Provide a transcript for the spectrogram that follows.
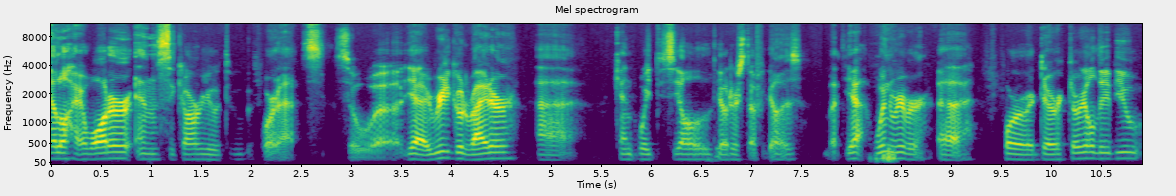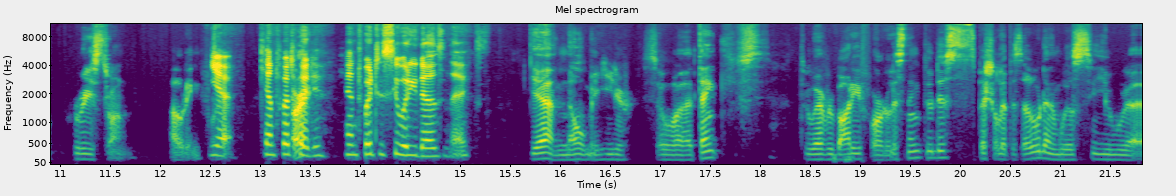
Hell or High Water and Sicario too before that. So uh, yeah, a really good writer. Uh, can't wait to see all the other stuff he does. But yeah, Wind River uh, for directorial debut, really strong outing. For Yeah. him. Can't wait, wait, can't wait to see what he does next. Yeah, no, me either. So uh, thanks to everybody for listening to this special episode, and we'll see you uh,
